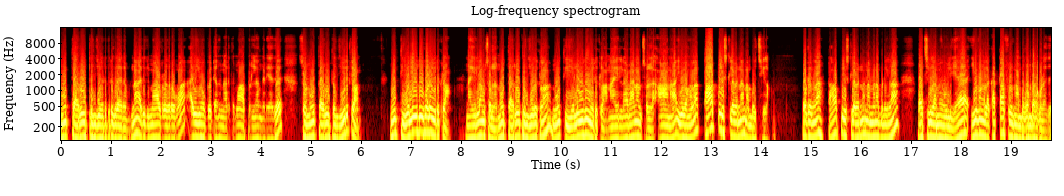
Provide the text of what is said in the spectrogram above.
நூற்றி அறுபத்தஞ்சு எடுத்துருக்கிறாரு அப்படின்னா அதுக்கு மேலே இருக்கிறவங்க அதிகமாக போயிட்டாங்கன்னு அர்த்தமா? அப்படிலாம் கிடையாது. ஸோ நூற்றி அறுபத்தஞ்சு இருக்கலாம். நூற்றி எழுபது கூட இருக்கலாம். நான் இல்லைன்னு சொல்ல நூற்றி அறுபத்தஞ்சு இருக்கலாம். நூற்றி எழுபதும் இருக்கலாம். நான் இல்லை வேணாம்னு சொல்ல ஆனால் இவங்கெல்லாம் டாப் லிஸ்ட்டில் வேணால் நம்ம வச்சுக்கலாம். ஓகேங்களா? டாப் லிஸ்ட்டில் வேணால் நம்ம என்ன பண்ணிக்கலாம்? வச்சுக்கலாமே ஒழிய இவங்களை கட் ஆஃப் நம்ம கொண்டு வரக்கூடாது.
